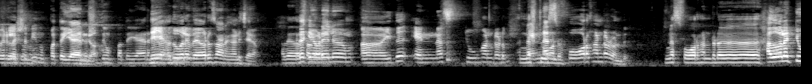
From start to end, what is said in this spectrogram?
ഒരു ലക്ഷത്തി മുപ്പത്തയ്യായിരം മുപ്പത്തയ്യായിരം അതുപോലെ വേറൊരു സാധനം കാണിച്ചു തരാം. ഇതൊക്കെ എവിടെയെങ്കിലും ഇത് എൻ എസ് ടു ഹൺഡ്രഡും എൻ എസ് ഫോർ ഹൺഡ്രഡ് ഉണ്ട്. പിന്നെ ഫോർ ഹൺഡ്രഡ് അതുപോലെ ടു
